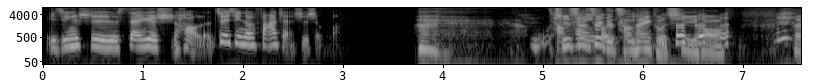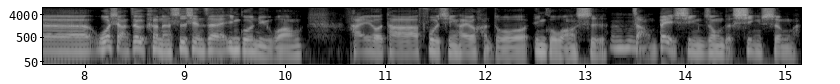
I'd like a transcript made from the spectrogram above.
已经是三月十号了。最新的发展是什么？唉。其实这个长叹一口气哈，呃，我想这个可能是现在英国女王，还有她父亲，还有很多英国王室长辈心中的心声啊。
